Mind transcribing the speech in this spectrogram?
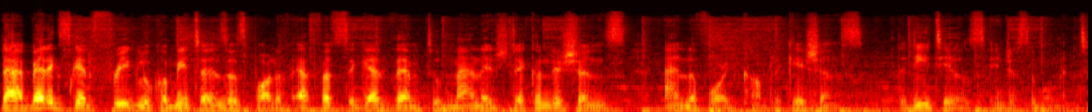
Diabetics get free glucometers as part of efforts to get them to manage their conditions and avoid complications. The details in just a moment.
